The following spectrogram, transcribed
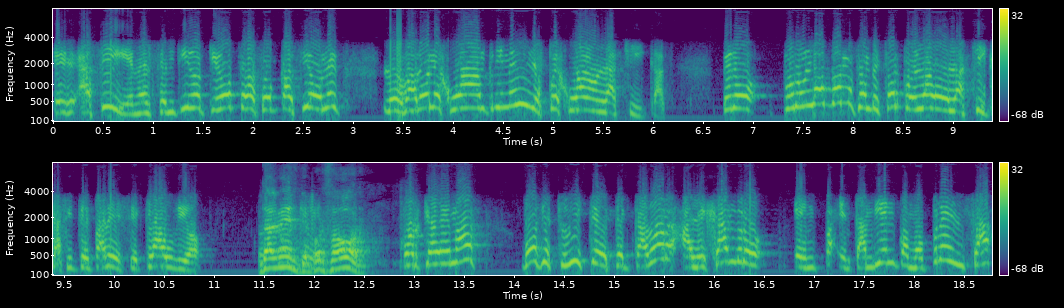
eh, así, en el sentido que otras ocasiones los varones jugaban primero y después jugaron las chicas. Pero por un lado, vamos a empezar por el lado de las chicas, si te parece, Claudio. Totalmente, por favor. Porque además vos estuviste espectador, Alejandro en, en- también como prensa,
